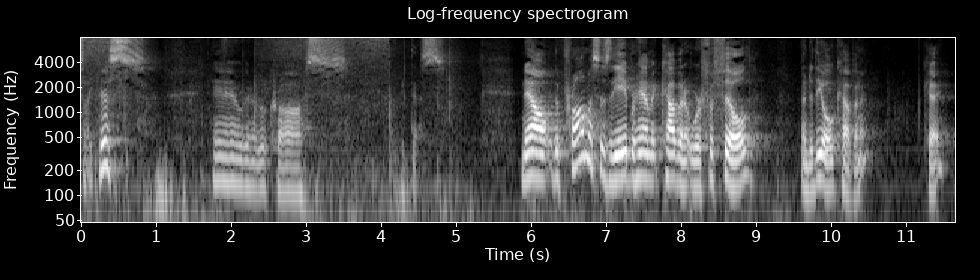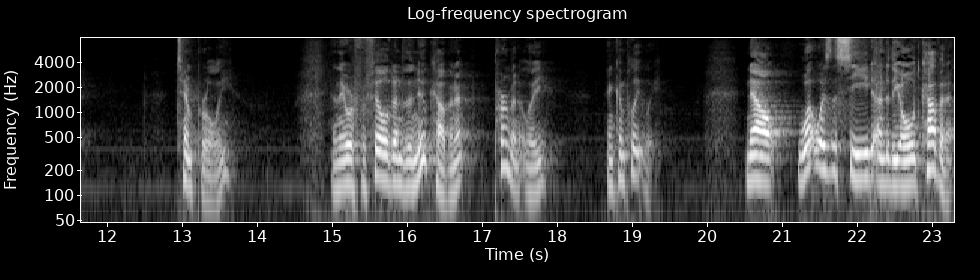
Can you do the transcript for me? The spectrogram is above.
This, and we're going to go across like this. Now, the promises of the Abrahamic covenant were fulfilled under the old covenant, okay, temporally, and they were fulfilled under the new covenant permanently and completely. Now, what was the seed under the old covenant?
